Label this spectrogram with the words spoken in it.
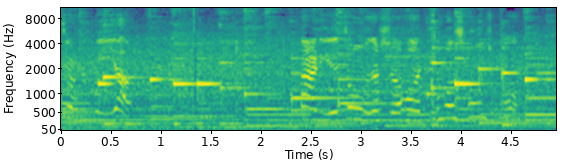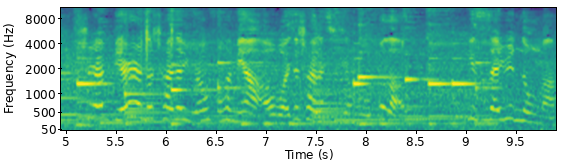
就是不一样。大理中午的时候阳光充足，虽然别人都穿着羽绒服和棉袄，我就穿个骑行服，不冷，一直在运动嘛。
